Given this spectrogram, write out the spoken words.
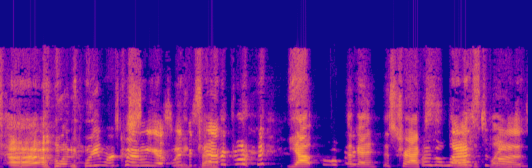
Uh, when we were coming up with the sense. category Yep. Okay, this tracks. for the Last of. Us,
